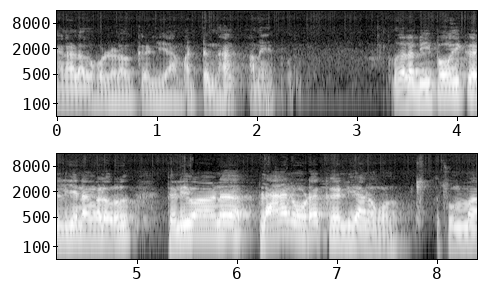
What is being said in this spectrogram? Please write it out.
கனளவு கொள்ளளவு கேள்வியாக மட்டும்தான் அமையப்போகுது முதல்ல பி பகுதி கேள்வியை நாங்கள் ஒரு தெளிவான பிளானோட கேள்வி அணுகணும். சும்மா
